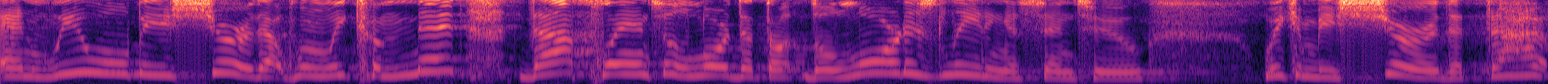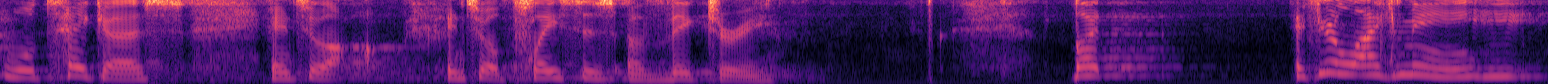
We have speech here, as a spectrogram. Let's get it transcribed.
and we will be sure that when we commit that plan to the Lord that the, the Lord is leading us into, we can be sure that that will take us into, a, into places of victory. But if you're like me,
